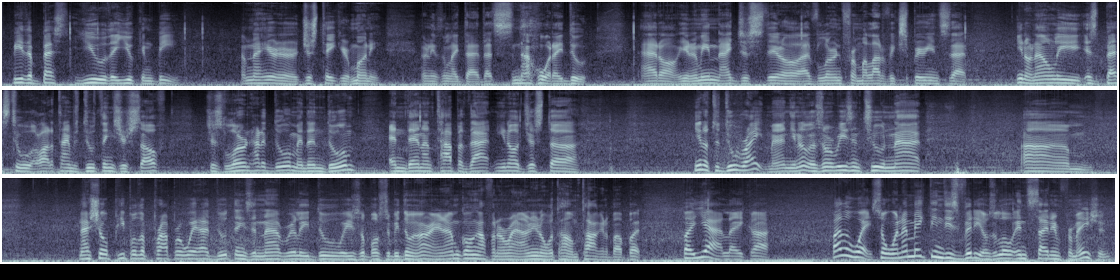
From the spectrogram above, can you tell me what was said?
be the best you that you can be. I'm not here to just take your money or anything like that. That's not what I do at all. You know what I mean? I just, you know, I've learned from a lot of experience that, you know, not only is best to a lot of times do things yourself, just learn how to do them and then do them. And then on top of that, you know, just, uh, you know, to do right, man. You know, there's no reason to not um, not show people the proper way how to do things and not really do what you're supposed to be doing. All right, I'm going off and around. You know what the hell I'm talking about, but but yeah, like. Uh, by the way, so when I'm making these videos, a little inside information,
